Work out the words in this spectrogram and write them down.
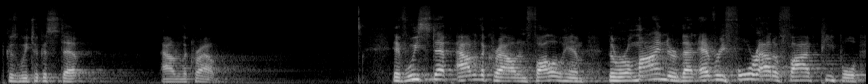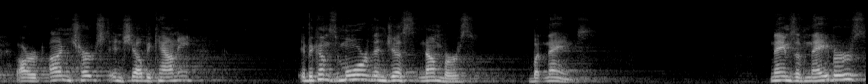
Because we took a step out of the crowd. If we step out of the crowd and follow him, the reminder that every four out of five people are unchurched in Shelby County, it becomes more than just numbers, but names. Names of neighbors,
